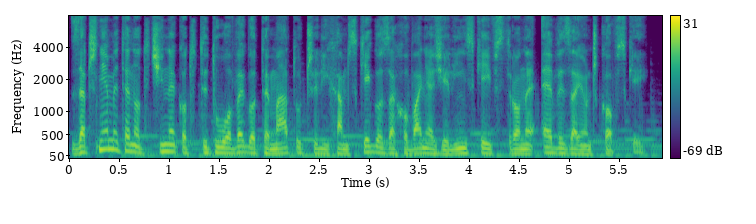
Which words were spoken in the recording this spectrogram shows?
Zaczniemy ten odcinek od tytułowego tematu, czyli chamskiego zachowania Zielińskiej w stronę Ewy Zajączkowskiej.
